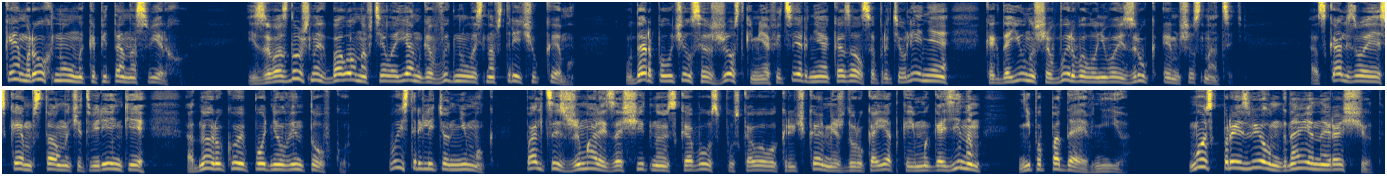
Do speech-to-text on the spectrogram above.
Кэм рухнул на капитана сверху. Из-за воздушных баллонов тело Янга выгнулось навстречу Кэму. Удар получился жестким, и офицер не оказал сопротивления, когда юноша вырвал у него из рук М-16. Оскальзываясь, Кэм встал на четвереньки, одной рукой поднял винтовку. Выстрелить он не мог. Пальцы сжимали защитную скобу спускового крючка между рукояткой и магазином, не попадая в нее. Мозг произвел мгновенный расчет.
